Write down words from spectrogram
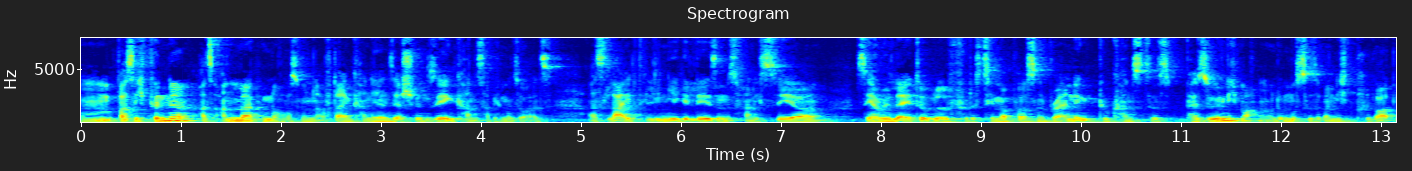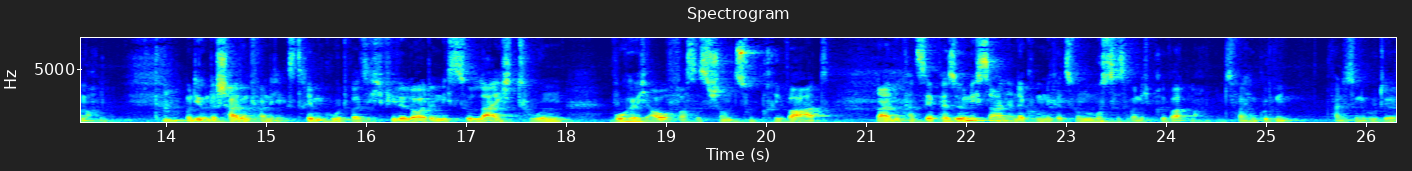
Ähm, was ich finde, als Anmerkung noch, was man auf deinen Kanälen sehr schön sehen kann, das habe ich mal so als, als Leitlinie gelesen, das fand ich sehr, sehr relatable für das Thema Personal Branding. Du kannst es persönlich machen und du musst es aber nicht privat machen. Mhm. Und die Unterscheidung fand ich extrem gut, weil sich viele Leute nicht so leicht tun, wo höre ich auf, was ist schon zu privat. Nein, du kannst sehr persönlich sein in der Kommunikation, musst es aber nicht privat machen. Das fand ich, einen guten, fand ich so eine gute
